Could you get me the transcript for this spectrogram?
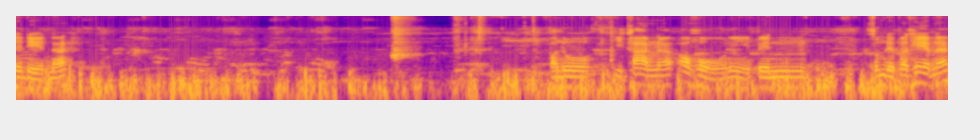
ยเดชนะมาดูอีกข้างนะโอ้โห นี่เป็นสมเด็จพระเทพนะ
